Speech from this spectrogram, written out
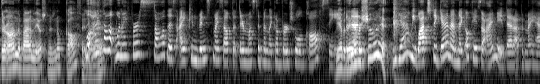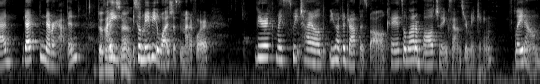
they're on the bottom of the ocean. There's no golf anywhere. well, I thought when I first saw this, I convinced myself that there must have been like a virtual golf scene. yeah, but, they never showed it. Yeah, we watched again. I'm like, okay, so I made that up in my head. That never happened. It doesn't I, make sense. So maybe it was just a metaphor. Lyric, my sweet child, you have to drop this ball, okay? It's a lot of ball chewing sounds you're making. Lay down.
